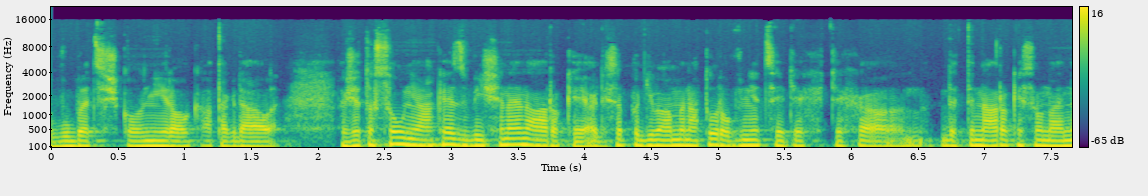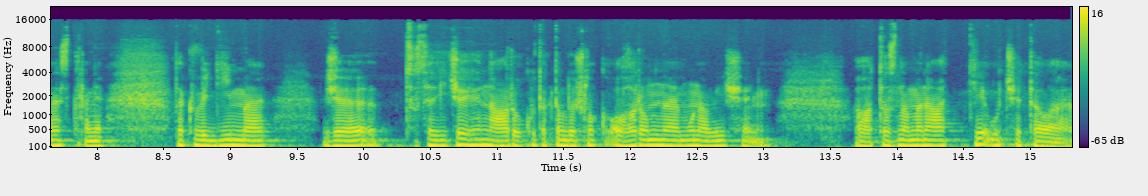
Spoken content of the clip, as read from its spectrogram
vůbec školní rok a tak dále. Takže to jsou nějaké zvýšené nároky. A když se podíváme na tu rovnici těch, těch kde ty nároky jsou na jedné straně, tak vidíme, že co se týče nároků, tak tam došlo k ohromnému navýšení. To znamená, ti učitelé,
